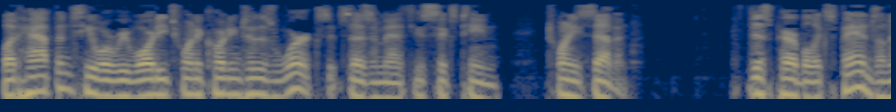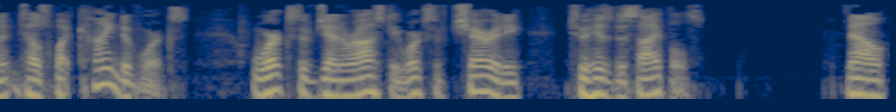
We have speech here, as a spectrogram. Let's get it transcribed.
What happens? He will reward each one according to his works, it says in Matthew 16:27. This parable expands on it and tells what kind of works. Works of generosity, works of charity to his disciples. Now,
